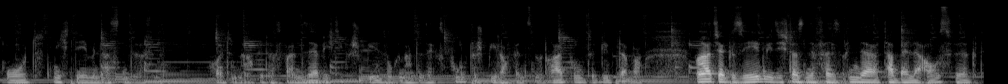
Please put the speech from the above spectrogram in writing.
Brot nicht nehmen lassen dürfen. Heute Nachmittag. Das war ein sehr wichtiges Spiel, sogenannte Sechs-Punkte-Spiel, auch wenn es nur drei Punkte gibt. Aber man hat ja gesehen, wie sich das in der, in der Tabelle auswirkt,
